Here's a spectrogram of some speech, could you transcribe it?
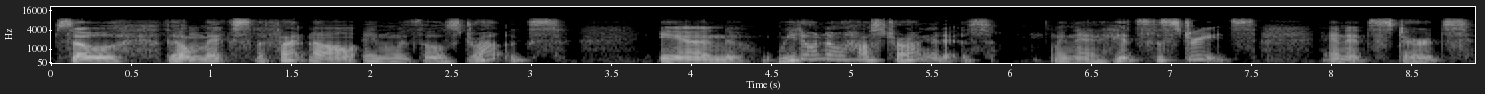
So they'll mix the fentanyl in with those drugs. And we don't know how strong it is. And it hits the streets and it starts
